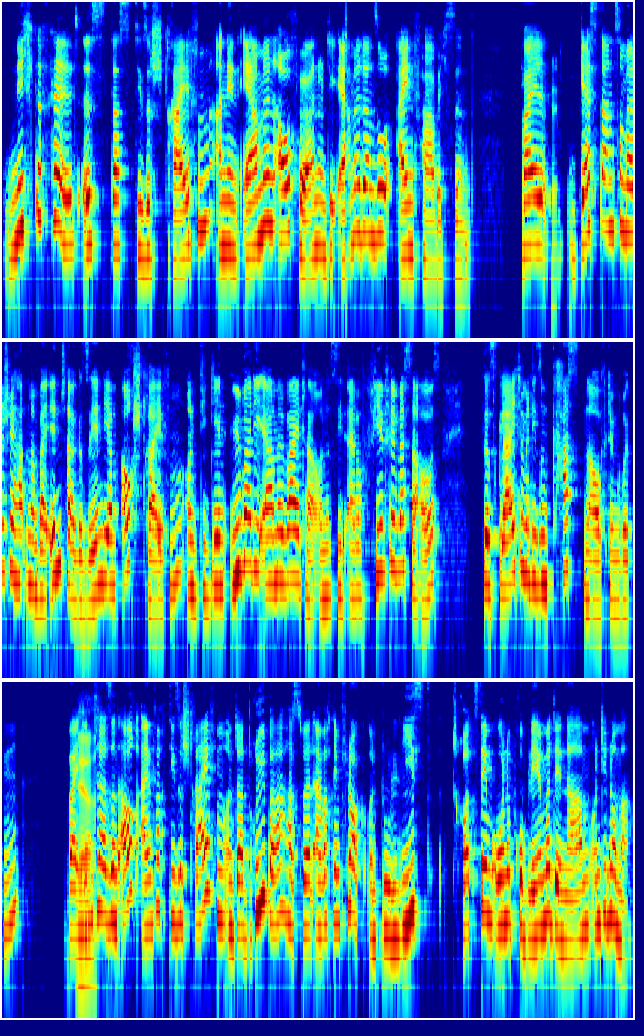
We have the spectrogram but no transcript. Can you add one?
nicht gefällt, ist, dass diese Streifen an den Ärmeln aufhören und die Ärmel dann so einfarbig sind. Weil okay. gestern zum Beispiel hat man bei Inter gesehen, die haben auch Streifen und die gehen über die Ärmel weiter und es sieht einfach viel, viel besser aus. Das gleiche mit diesem Kasten auf dem Rücken. Bei ja. Inter sind auch einfach diese Streifen und da drüber hast du halt einfach den Flock und du liest trotzdem ohne Probleme den Namen und die Nummer.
